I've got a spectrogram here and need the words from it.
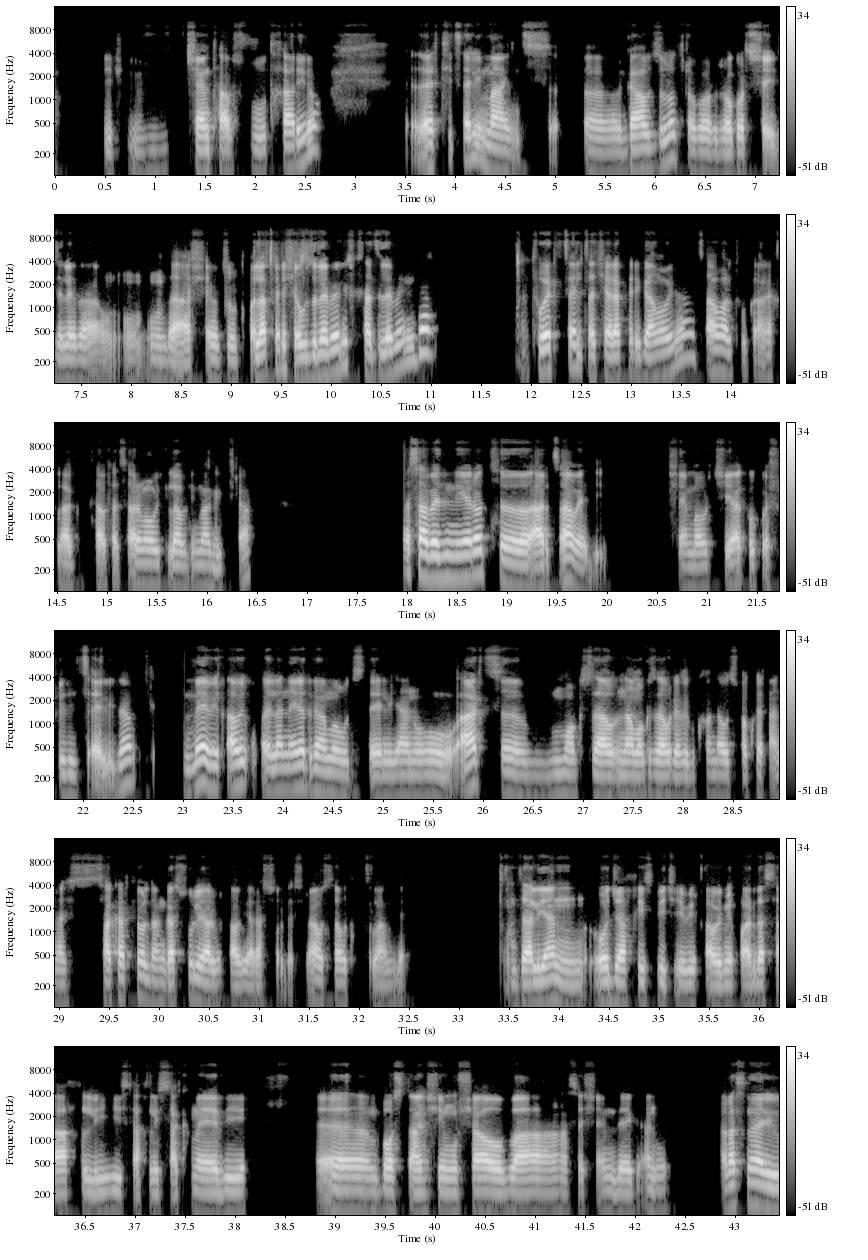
ჩემ თავს ვუთხარი რომ ერთი წელი მაინც გავძლოთ როგორ როგორ შეიძლება უნდა შევძლოთ ყველაფერი შეუძლებელი შესაძლებელი და თუ ერთი წელიწადში არაფერი გამოვიდა წავალთ უკან ახლა თავსაც არ მოვიკლავდი მაგით რა. და საბედნიეროდ არ წავედი შემორჩია უკვე 7 წელი და მე ვიყავი ყველანაირად გამოუცდელი, ანუ არც მოგზავ ნამოგზაურები მქონდა უცხო ქვეყანაში, საქართველოსთან გასული არ ვიყავი არასოდეს რა 24 წლამდე. ძალიან ოჯახის ბიჭი ვიყავი, მიყვარდა სახლი, სახლის საქმეები, ბოსტანში მუშაობა, ასე შემდეგ, ანუ რაღაცნაირი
